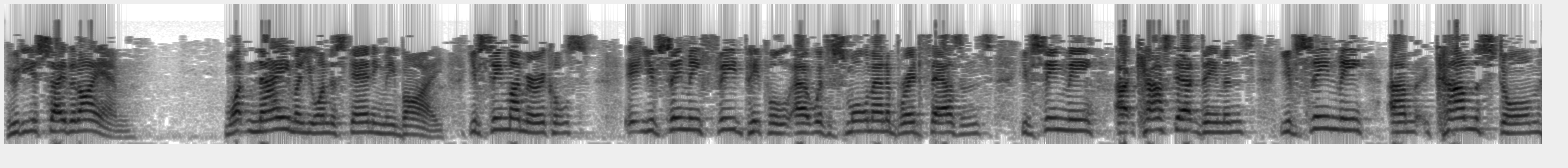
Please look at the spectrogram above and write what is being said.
Who do you say that I am? What name are you understanding me by? You've seen my miracles. You've seen me feed people uh, with a small amount of bread, thousands. You've seen me uh, cast out demons. You've seen me um, calm the storm.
